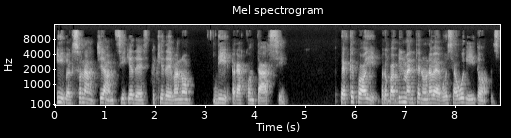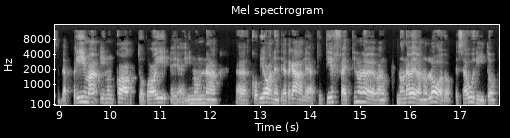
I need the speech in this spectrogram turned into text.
i personaggi anzi chiede, chiedevano di raccontarsi perché poi probabilmente non avevo esaurito dapprima in un corto, poi eh, in un eh, copione teatrale a tutti gli effetti, non avevano, non avevano loro esaurito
